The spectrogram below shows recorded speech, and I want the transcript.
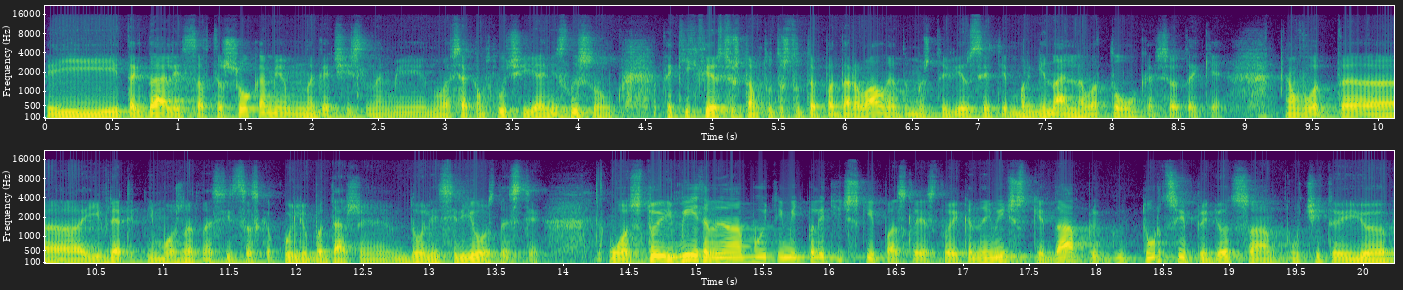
и так далее, с автошоками многочисленными, но, во всяком случае, я не слышал таких версий, что там кто-то что-то подорвал, я думаю, что версия эти маргинального толка все-таки, вот, э, и вряд ли к ним можно относиться с какой-либо даже долей серьезности. Вот, что имеет, она будет иметь политические последствия, экономические, да, Турции придется, учитывая ее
